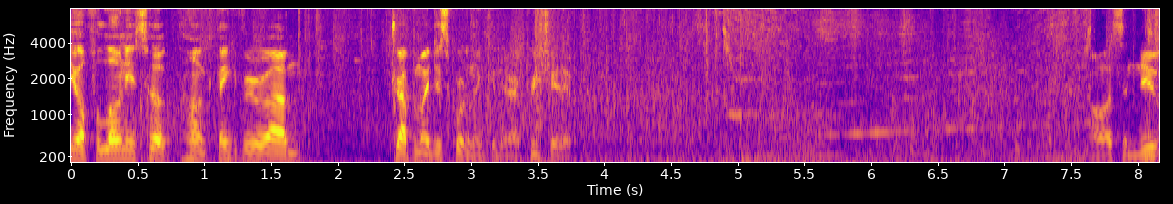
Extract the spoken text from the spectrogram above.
Yo, Felonious Hook, Hunk, thank you for um, dropping my Discord link in there. I appreciate it. Oh, that's a nuke.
